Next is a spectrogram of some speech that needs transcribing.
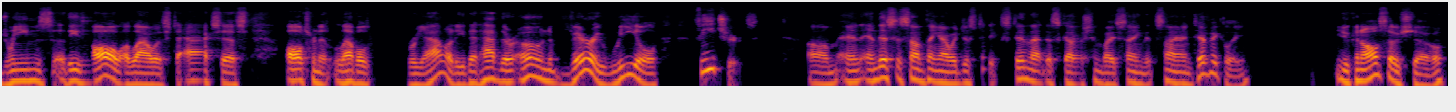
dreams, these all allow us to access alternate levels of reality that have their own very real features. Um, and, and this is something I would just extend that discussion by saying that scientifically, you can also show,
